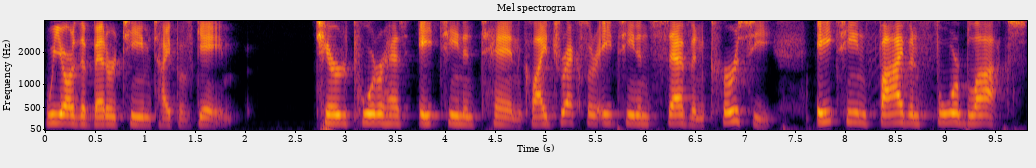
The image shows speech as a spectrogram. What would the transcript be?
we are the better team type of game. Terry Porter has 18 and 10, Clyde Drexler 18 and 7, Kersey 18 5 and 4 blocks.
